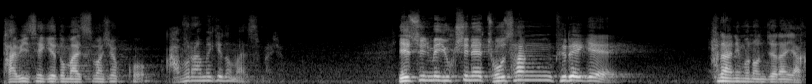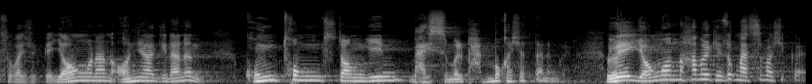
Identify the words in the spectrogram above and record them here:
다윗에게도 말씀하셨고 아브라함에게도 말씀하셨고 예수님의 육신의 조상들에게 하나님은 언제나 약속하실 때 영원한 언약이라는 공통적인 말씀을 반복하셨다는 거예요. 왜 영원함을 계속 말씀하실까요?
